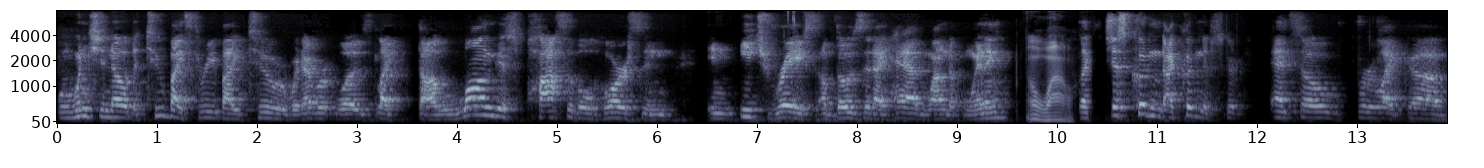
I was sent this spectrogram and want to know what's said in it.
well wouldn't you know the two by three by two or whatever it was like the longest possible horse in in each race of those that i had wound up winning. Oh wow. Like just couldn't i couldn't have scored and so for like uh,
